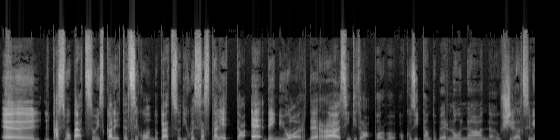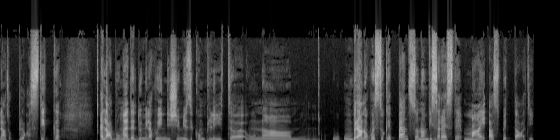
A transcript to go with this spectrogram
Eh, il prossimo pezzo in scaletta, il secondo pezzo di questa scaletta è dei New Order, si intitola proprio così, tanto per non uh, uscire dal seminato Plastic. E l'album è del 2015, Music Complete, un, uh, un brano questo che penso non vi sareste mai aspettati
